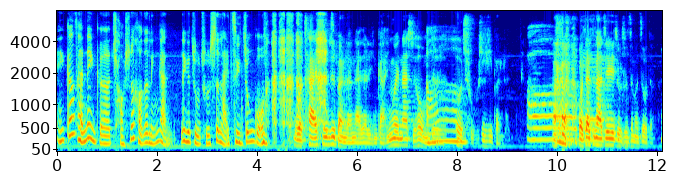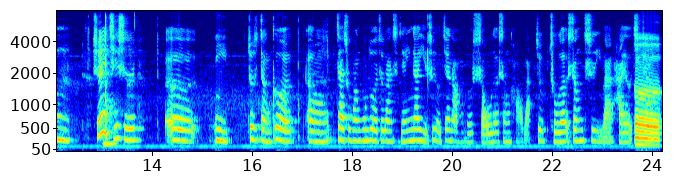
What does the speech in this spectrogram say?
诶，刚才那个炒生蚝的灵感，那个主厨是来自于中国吗？我猜是日本人来的灵感，因为那时候我们的哦二厨是日本人。哦我猜是他建议主厨这么做的。嗯，所以其实，呃，你就是整个嗯、呃在厨房工作的这段时间，应该也是有见到很多熟的生蚝吧？就除了生吃以外，还有其他。呃，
